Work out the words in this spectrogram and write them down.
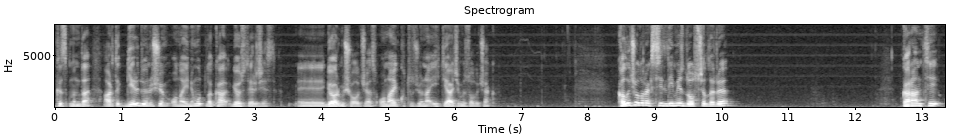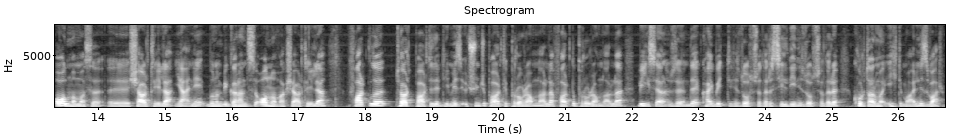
kısmında artık geri dönüşüm onayını mutlaka göstereceğiz. Ee, görmüş olacağız. Onay kutucuğuna ihtiyacımız olacak. Kalıcı olarak sildiğimiz dosyaları garanti olmaması e, şartıyla yani bunun bir garantisi olmamak şartıyla farklı third party dediğimiz üçüncü parti programlarla farklı programlarla bilgisayarın üzerinde kaybettiğiniz dosyaları sildiğiniz dosyaları kurtarma ihtimaliniz var.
